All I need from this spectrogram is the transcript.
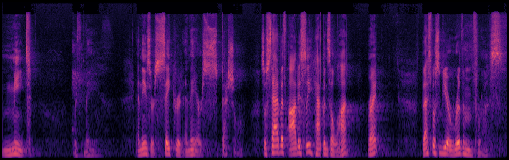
meet with me. And these are sacred and they are special. So Sabbath obviously happens a lot, right? That's supposed to be a rhythm for us.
